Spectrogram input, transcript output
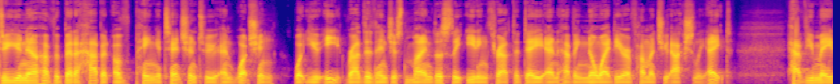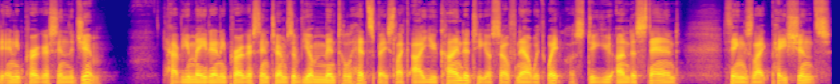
Do you now have a better habit of paying attention to and watching what you eat rather than just mindlessly eating throughout the day and having no idea of how much you actually ate? Have you made any progress in the gym? Have you made any progress in terms of your mental headspace? Like, are you kinder to yourself now with weight loss? Do you understand things like patience,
